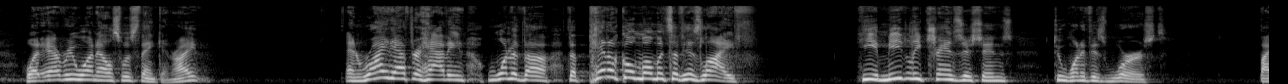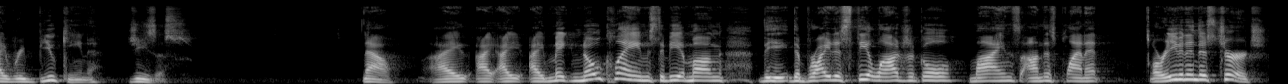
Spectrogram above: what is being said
what everyone else was thinking, right? And right after having one of the, the pinnacle moments of his life, he immediately transitions to one of his worst by rebuking Jesus. Now, I, I, I make no claims to be among the, the brightest theological minds on this planet or even in this church,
